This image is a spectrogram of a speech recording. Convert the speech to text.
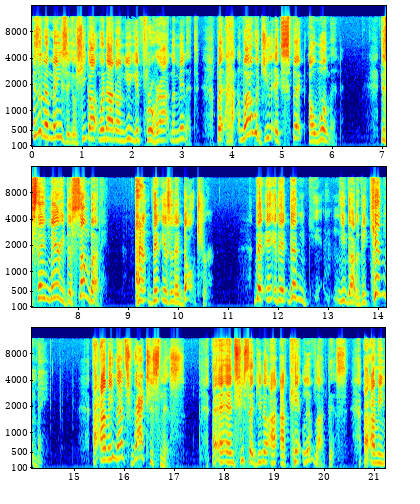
Isn't it amazing? If she got, went out on you, you'd throw her out in a minute. But why would you expect a woman to stay married to somebody that is an adulterer. That, it, that doesn't, you got to be kidding me. I mean, that's righteousness. And she said, You know, I, I can't live like this. I mean,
